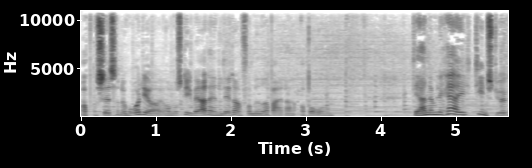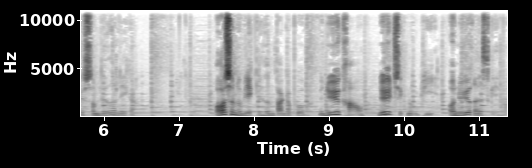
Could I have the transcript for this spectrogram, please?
og processerne hurtigere, og måske hverdagen lettere for medarbejdere og borgere. Det er nemlig her i din styrke som leder ligger. Også når virkeligheden banker på med nye krav, ny teknologi og nye redskaber.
